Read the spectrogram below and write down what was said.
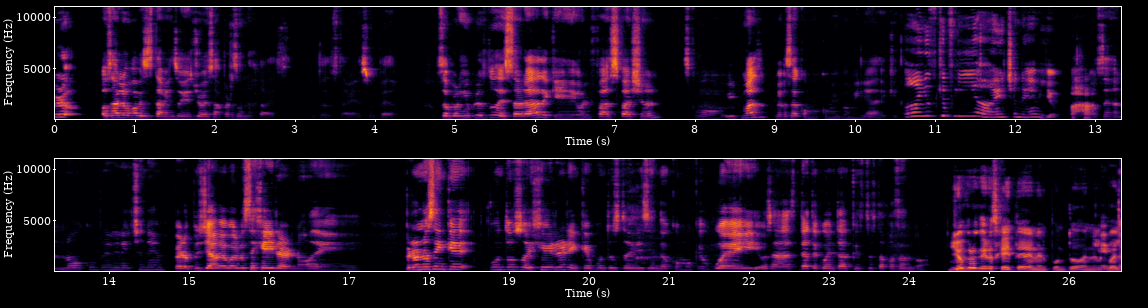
Pero, o sea, luego a veces también soy yo esa persona, ¿sabes? Entonces también es un pedo. O sea, por ejemplo, esto de Sara, de que el fast fashion, es como, y más me pasa como con mi familia, de que, ay, es que fui a H&M, yo, Ajá. o sea, no compré en H&M, pero pues ya me vuelvo ese hater, ¿no? De, pero no sé en qué punto soy hater y en qué punto estoy diciendo como que, güey, o sea, date cuenta que esto está pasando. Yo creo que eres hater en el punto en el cual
